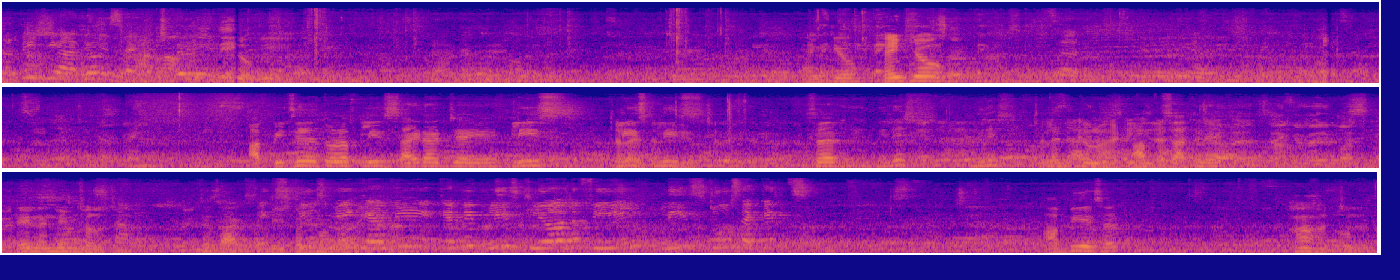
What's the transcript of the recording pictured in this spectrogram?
Satish ji आ जाओ इस साइड होगी थैंक यू थैंक यू आप पीछे से थोड़ा प्लीज़ साइड हट जाइए प्लीज़ प्लीज़ प्लीज़ सर चले क्यों ना आप साथ में ए नंदिनी चलो इधर साथ से दीपक Excuse me, can we can we please clear the field? Please, two seconds. आप भी है सर हाँ हाँ चलो।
